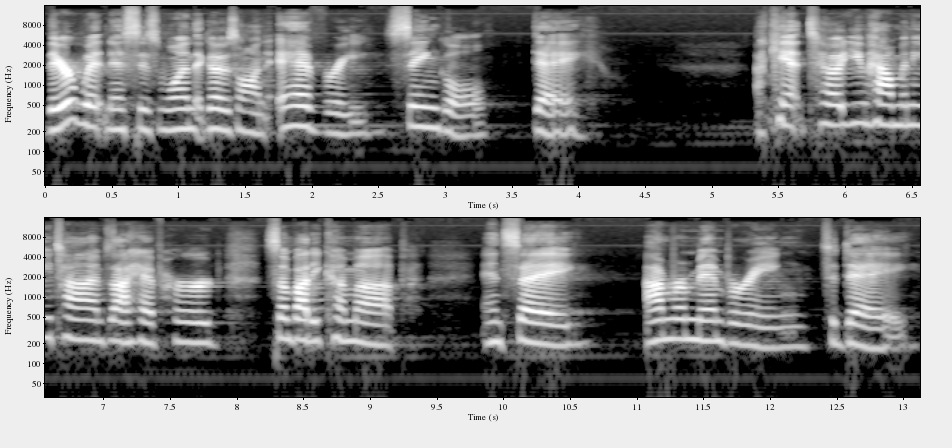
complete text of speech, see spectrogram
Their witness is one that goes on every single day. I can't tell you how many times I have heard somebody come up and say, I'm remembering today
